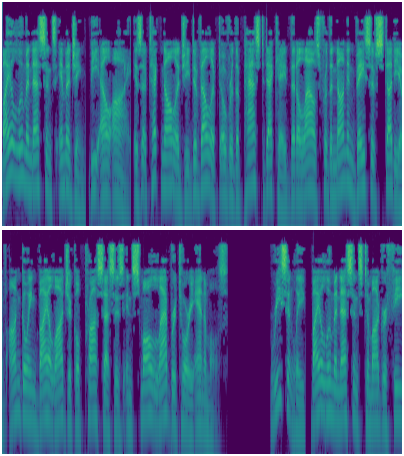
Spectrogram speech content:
Bioluminescence imaging is a technology developed over the past decade that allows for the non-invasive study of ongoing biological processes in small laboratory animals. Recently, bioluminescence tomography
